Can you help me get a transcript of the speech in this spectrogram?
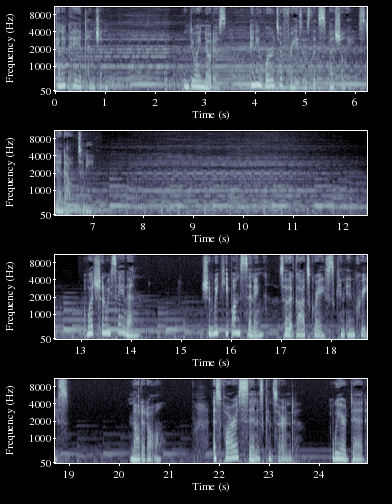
can I pay attention? And do I notice any words or phrases that specially stand out to me? What should we say then? Should we keep on sinning so that God's grace can increase? Not at all. As far as sin is concerned, we are dead.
